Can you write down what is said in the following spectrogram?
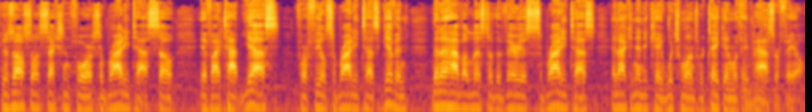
There's also a section for sobriety tests. So if I tap yes for field sobriety test given, then I have a list of the various sobriety tests and I can indicate which ones were taken with a pass or fail.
